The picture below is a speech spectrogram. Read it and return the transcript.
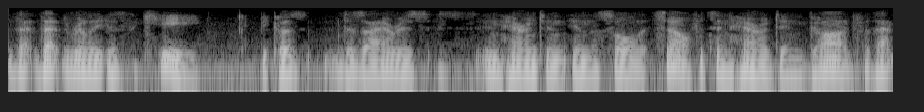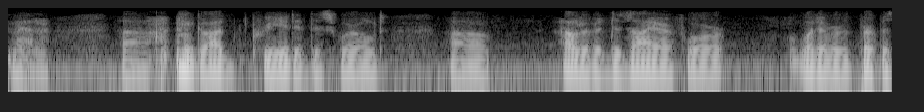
that that really is the key, because desire is inherent in, in the soul itself. It's inherent in God, for that matter. Uh, God created this world uh, out of a desire for whatever purpose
